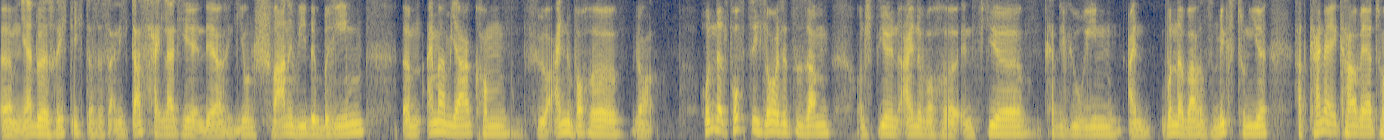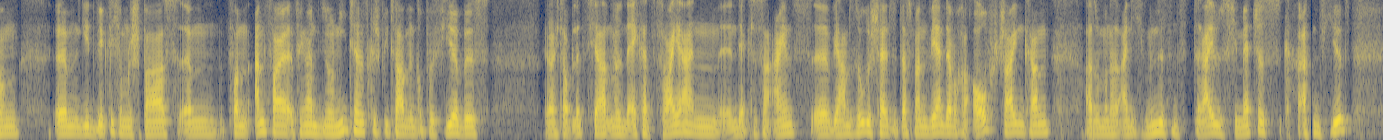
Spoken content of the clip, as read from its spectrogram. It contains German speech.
Ähm, ja, du hast richtig, das ist eigentlich das Highlight hier in der Region Schwanewiede Bremen. Ähm, einmal im Jahr kommen für eine Woche ja 150 Leute zusammen und spielen eine Woche in vier Kategorien ein wunderbares Mixturnier. Hat keine LK-Wertung, ähm, geht wirklich um Spaß. Ähm, von Anfängern, die noch nie Tennis gespielt haben, in Gruppe 4 bis, ja, ich glaube, letztes Jahr hatten wir den LK 2 in, in der Klasse 1. Äh, wir haben es so gestaltet, dass man während der Woche aufsteigen kann. Also man hat eigentlich mindestens drei bis vier Matches garantiert.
